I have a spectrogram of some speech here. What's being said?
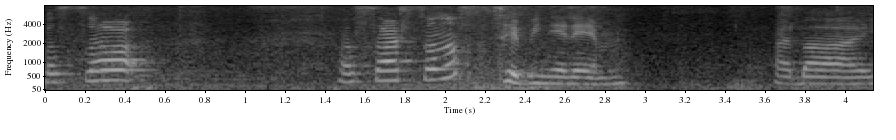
basar, basarsanız sevinirim. Bay bay.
